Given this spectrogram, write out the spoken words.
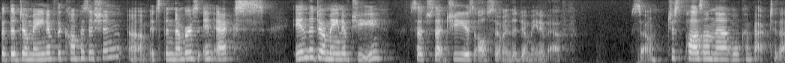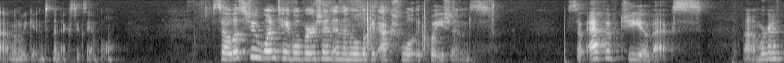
But the domain of the composition, um, it's the numbers in X in the domain of G such that G is also in the domain of F. So just pause on that. We'll come back to that when we get into the next example. So let's do one table version and then we'll look at actual equations. So f of g of x. Um, we're going to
